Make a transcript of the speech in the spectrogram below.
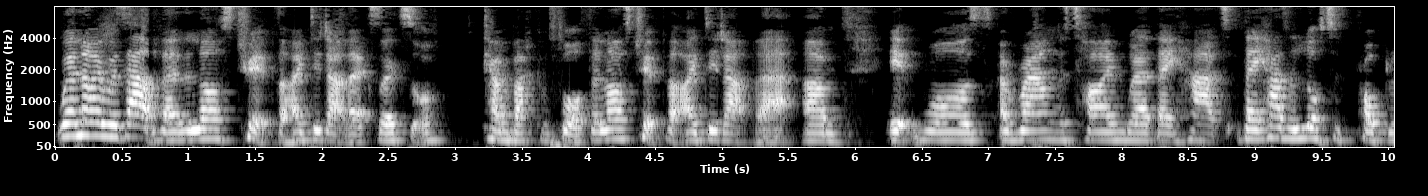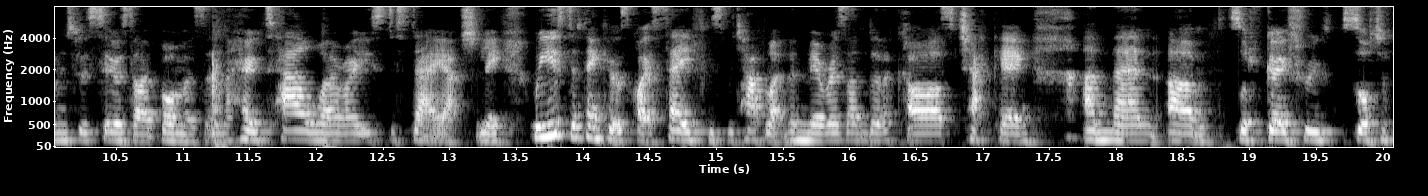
when I was out there, the last trip that I did out there, because I'd sort of come back and forth. The last trip that I did out there, um, it was around the time where they had they had a lot of problems with suicide bombers, and the hotel where I used to stay actually, we used to think it was quite safe because we'd have like the mirrors under the cars checking, and then um, sort of go through sort of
